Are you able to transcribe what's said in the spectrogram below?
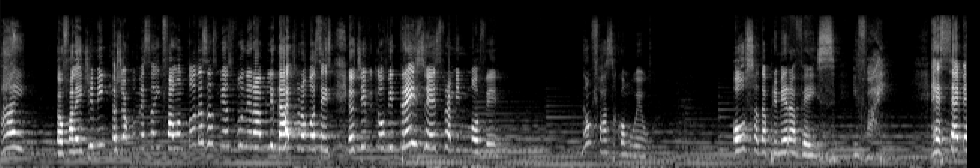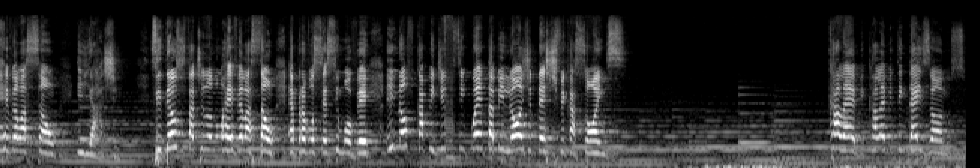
Ai, eu falei de mim, eu já comecei falando todas as minhas vulnerabilidades para vocês. Eu tive que ouvir três vezes para me mover. Não faça como eu. Ouça da primeira vez e vai. Recebe a revelação e age. Se Deus está te dando uma revelação, é para você se mover e não ficar pedindo 50 milhões de testificações. Caleb, Caleb tem 10 anos.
